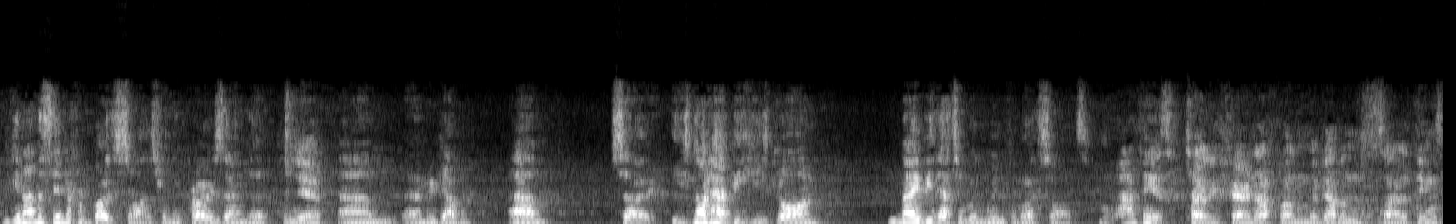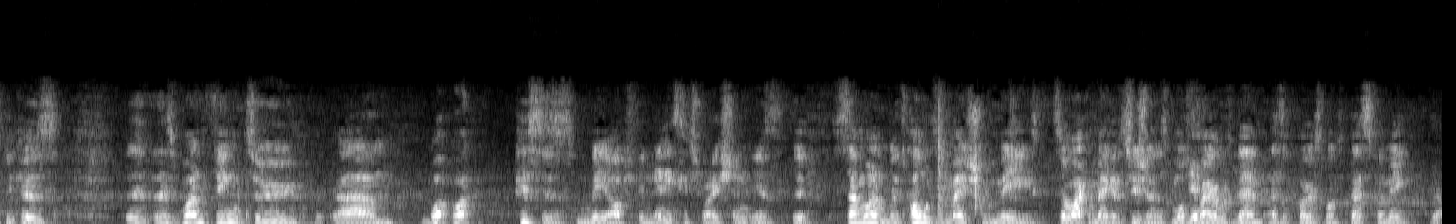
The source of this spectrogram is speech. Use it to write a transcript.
you can understand it from both sides, from the Crows and the Yeah. um, uh, McGovern. Um, so he's not happy. He's gone. Maybe that's a win-win for both sides. I think it's totally fair enough on McGovern's side of things because there's, one thing to um, what what pisses me off in any situation is if someone withholds information from me so I can make a decision that's more Yeah. favourable to them as opposed to what's best for me. Yeah.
